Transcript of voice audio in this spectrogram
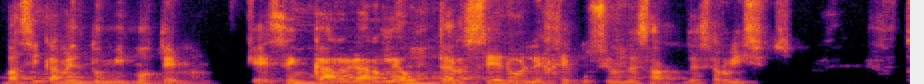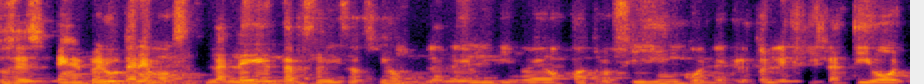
básicamente un mismo tema, que es encargarle a un tercero la ejecución de, servicios. Entonces, en el Perú tenemos la ley de tercerización, la ley 29245, el decreto legislativo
